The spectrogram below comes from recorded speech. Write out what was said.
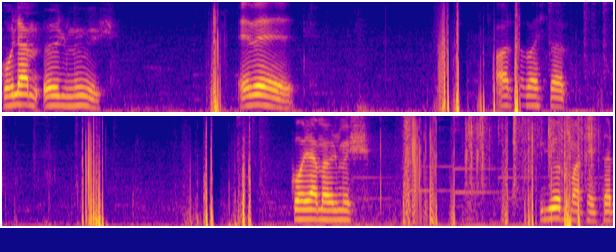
golem ölmüş. Evet. Arkadaşlar. Golem ölmüş. Biliyordum arkadaşlar.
